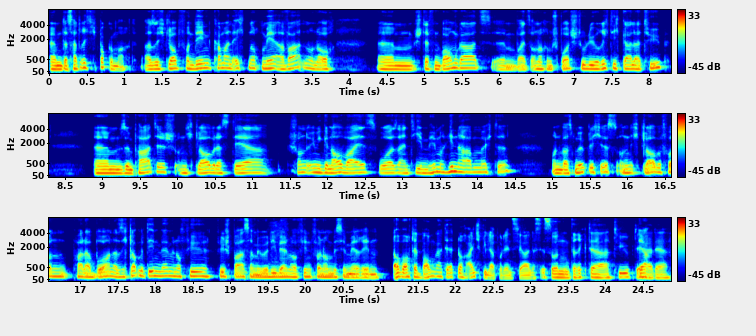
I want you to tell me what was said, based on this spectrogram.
Ähm, das hat richtig Bock gemacht. Also ich glaube, von denen kann man echt noch mehr erwarten und auch ähm, Steffen Baumgart ähm, war jetzt auch noch im Sportstudio, richtig geiler Typ, ähm, sympathisch und ich glaube, dass der schon irgendwie genau weiß, wo er sein Team hin, hinhaben möchte und was möglich ist. Und ich glaube von Paderborn, also ich glaube, mit denen werden wir noch viel, viel Spaß haben, über die werden wir auf jeden Fall noch ein bisschen mehr reden. Ich glaube auch der Baumgart, der hat noch Einspielerpotenzial. Das ist so ein direkter Typ, der, ja. der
